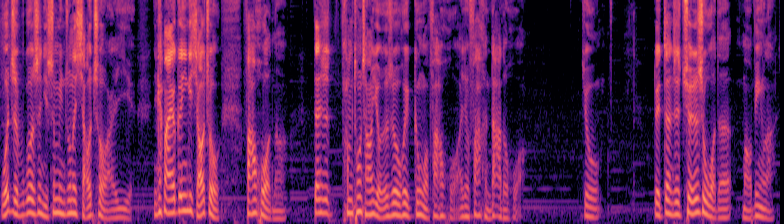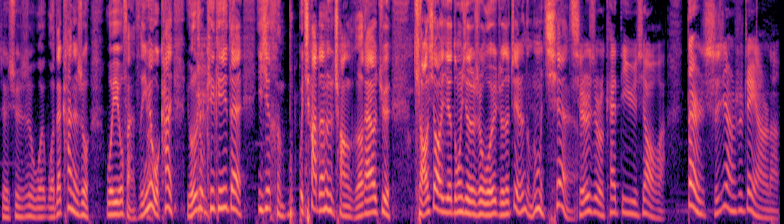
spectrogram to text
我只不过是你生命中的小丑而已，你干嘛要跟一个小丑发火呢？但是他们通常有的时候会跟我发火，而且发很大的火，就对，但这确实是我的毛病了。这确实是我我在看的时候我也有反思，因为我看有的时候 K K 在一些很不不恰当的场合还要去调笑一些东西的时候，我就觉得这人怎么那么欠啊？其实就是开地狱笑话，但是实际上是这样的，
